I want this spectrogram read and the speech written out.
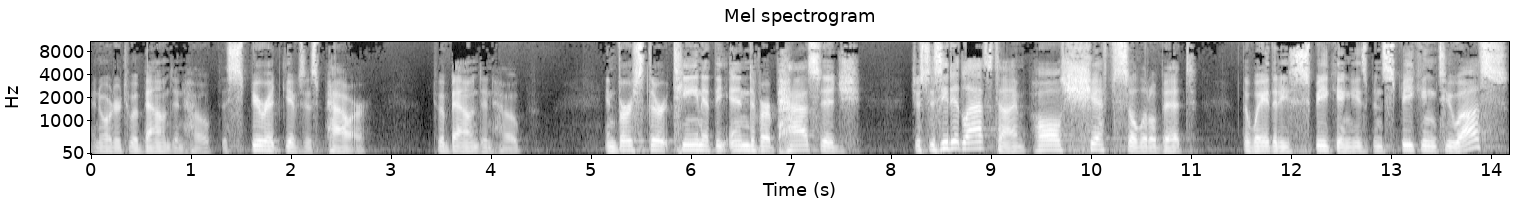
in order to abound in hope. The Spirit gives us power to abound in hope. In verse 13, at the end of our passage, just as he did last time, Paul shifts a little bit the way that he's speaking. He's been speaking to us,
